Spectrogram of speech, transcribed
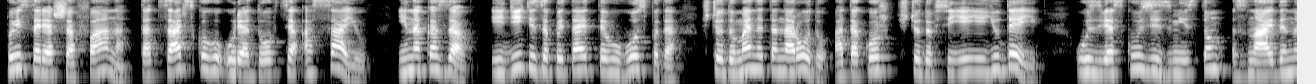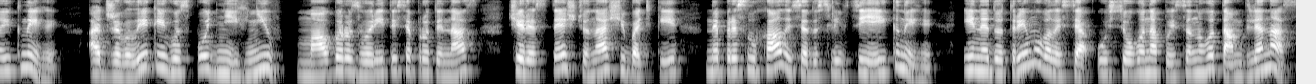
писаря Шафана та царського урядовця Асаю, і наказав: Ідіть і запитайте у Господа щодо мене та народу, а також щодо всієї юдеї, у зв'язку зі змістом знайденої книги, адже великий Господній гнів мав би розгорітися проти нас через те, що наші батьки не прислухалися до слів цієї книги і не дотримувалися усього написаного там для нас.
